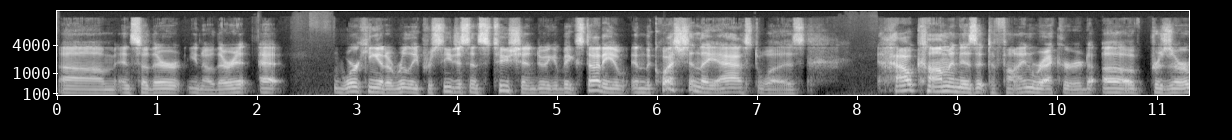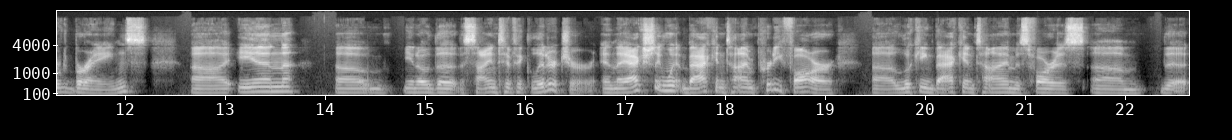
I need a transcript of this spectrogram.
Um, and so they're you know they're at working at a really prestigious institution doing a big study. And the question they asked was, how common is it to find record of preserved brains uh, in um, you know the, the scientific literature? And they actually went back in time pretty far. Uh, looking back in time as far as um, the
